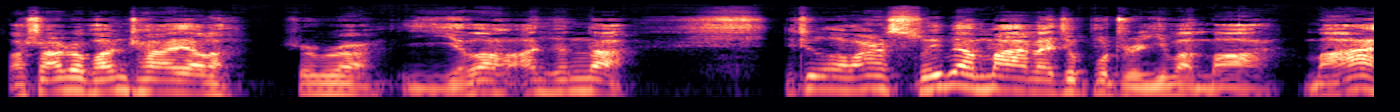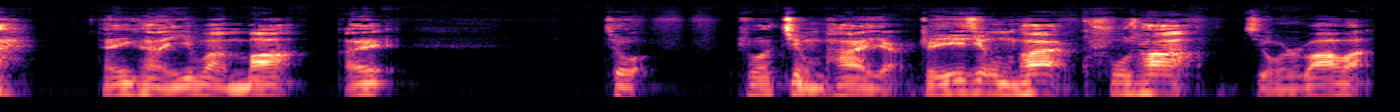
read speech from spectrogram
把刹车盘拆下来，是不是？椅子、安全带。你这玩意儿随便卖卖就不止一万八呀！买，他一看一万八，哎，就说竞拍一下，这一竞拍，哭嚓九十八万。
